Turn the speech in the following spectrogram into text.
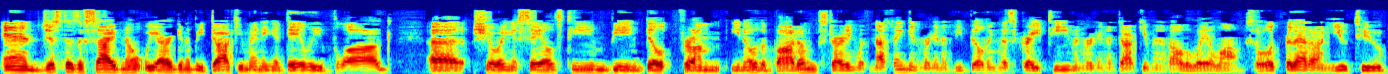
And just as a side note, we are going to be documenting a daily vlog uh, showing a sales team being built from you know the bottom, starting with nothing, and we're going to be building this great team, and we're going to document it all the way along. So look for that on YouTube,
